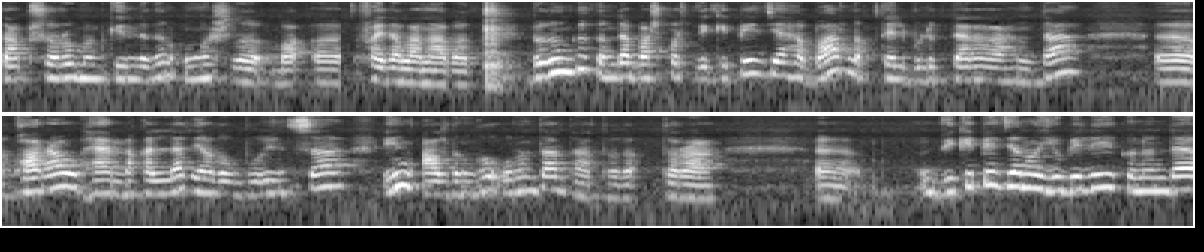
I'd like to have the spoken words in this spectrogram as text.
тапшырыу мөмкинлеген уңышлы файҙаланабыҙ. Бөгөнгө көндә башҡорт Википедияһы барлыҡ тел бүлектәре араһында ҡарау һәм мәҡәләләр яҙыу буйынса иң алдынғы урындарҙа тора. Википедияның юбилей көнөндә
